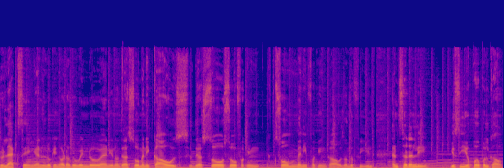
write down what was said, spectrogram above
relaxing and looking out of the window and you know there are so many cows. There are so so fucking so many fucking cows on the field. And suddenly you see a purple cow.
